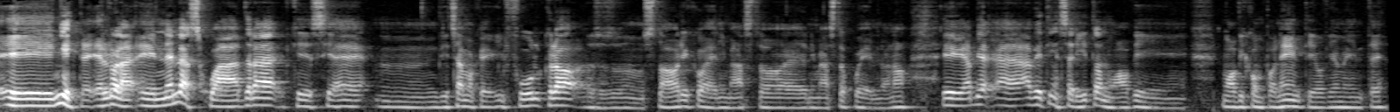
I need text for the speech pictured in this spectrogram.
e, niente, allora nella squadra che si è... Mh, diciamo che il fulcro eh, storico è rimasto, è rimasto quello, no? E abbia, eh, avete inserito nuovi, nuovi componenti ovviamente.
